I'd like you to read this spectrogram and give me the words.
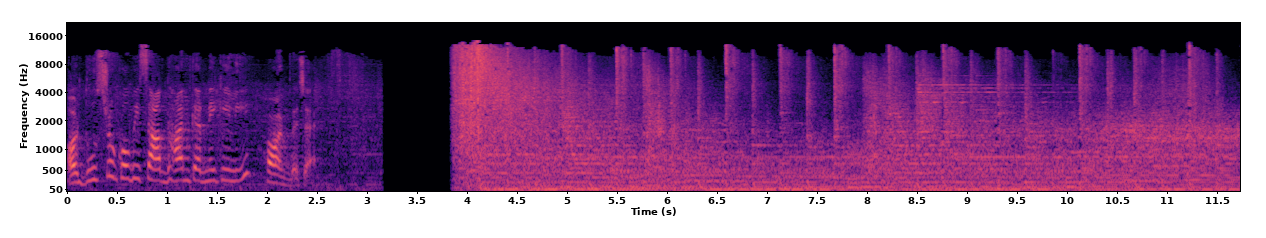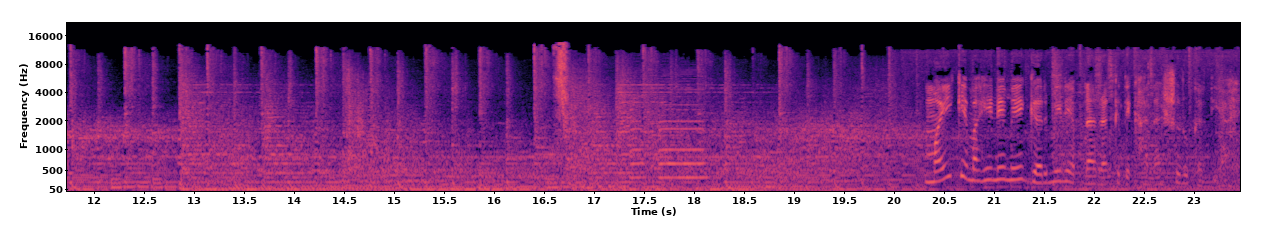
और दूसरों को भी सावधान करने के लिए हॉर्न बजाए। मई के महीने में गर्मी ने अपना रंग दिखाना शुरू कर दिया है।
